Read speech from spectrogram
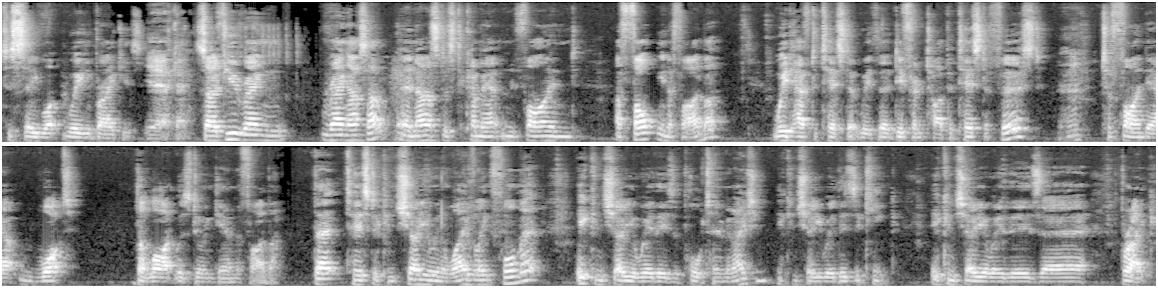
to see what where your break is. Yeah. Okay. So if you rang rang us up and asked us to come out and find a fault in a fibre, we'd have to test it with a different type of tester 1st mm-hmm. to find out what the light was doing down the fibre. That tester can show you in a wavelength format. It can show you where there's a poor termination. It can show you where there's a kink. It can show you where there's a break.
